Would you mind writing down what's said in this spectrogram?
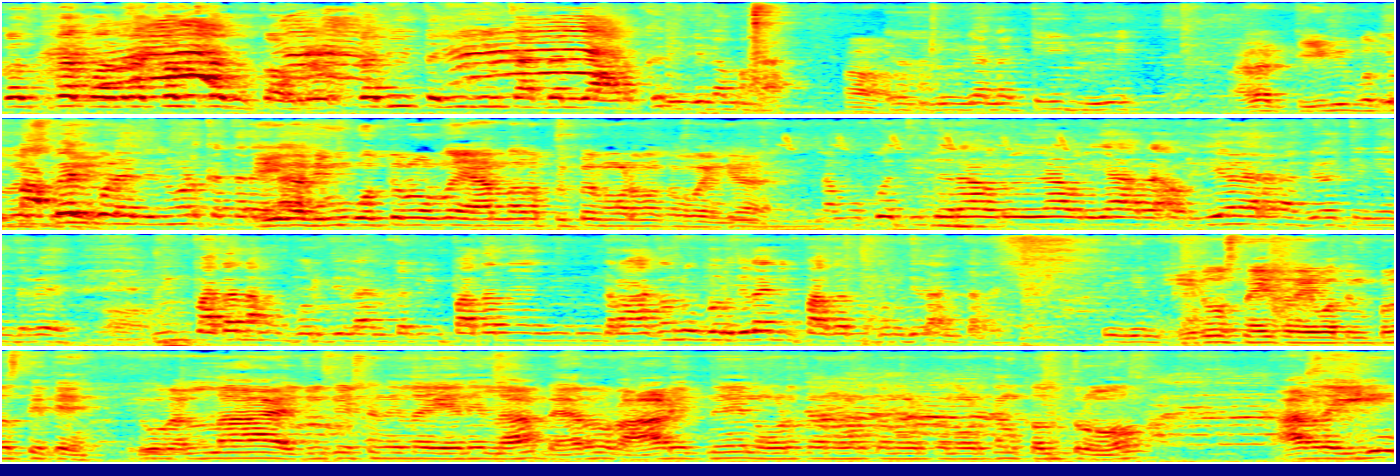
ಕಲ್ತ್ಬೇಕು ಅಂದ್ರೆ ಕಲ್ತ್ಕೋಬೇಕು ಅವರು. ಕಲಿತ ಈಗಿನ ಕಾಲದಲ್ಲಿ ಯಾರು ಕರೀದಿಲ್ಲ ಮಗ. ಹಾ. ಈಗೆಲ್ಲ ಟಿವಿ ಅಲ್ಲ ಟಿವಿ. ಮೊಬೈಲ್ಗಳಲ್ಲಿ ನೋಡ್ಕೊತಾರೆ ಈಗ ನಿಮ್ಗೆ ಗೊತ್ತಿರೋರ್ನ ಯಾರನ್ನಾರ ಪ್ರಿಪೇರ್ ಮಾಡ್ಬೇಕಲ್ವಾ ಹಿಂಗೆ? ನಮಗ್ ಗೊತ್ತಿದ್ದಾರ ಅವರು ಅವ್ರು ಯಾರು ಅವ್ರು ಹೇಳ್ಯಾರ ನಾವ್ ಹೇಳ್ತೀನಿ ಅಂದ್ರೆ ನಿಮ್ ಪದ ನಮಗ್ ಬರುದಿಲ್ಲ ಅಂತ ನಿಮ್ ಪದ ನಿಮ್ ರಾಗನೂ ಬರುದಿಲ್ಲ ನಿಮ್ ಪದನೂ ಬರುದಿಲ್ಲ ಅಂತಾರೆ. ಇದು ಸ್ನೇಹಿತರ ಇವತ್ತಿನ ಪರಿಸ್ಥಿತಿ. ಇವರೆಲ್ಲ ಎಜುಕೇಶನ್ ಇಲ್ಲ ಏನಿಲ್ಲ. ಬೇರೆಯವ್ರು ಆಡಿದ್ನೇ ನೋಡ್ಕ ನೋಡ್ಕ ನೋಡ್ಕ ನೋಡ್ಕೊಂಡು ಕಲ್ತ್ರು. ಆದ್ರೆ ಈಗಿನ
